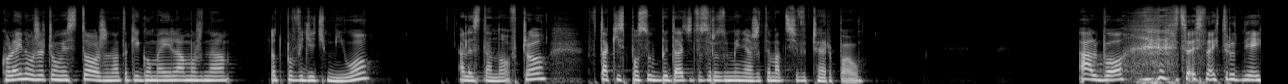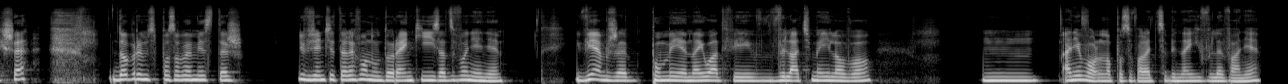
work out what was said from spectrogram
Kolejną rzeczą jest to, że na takiego maila można odpowiedzieć miło, ale stanowczo, w taki sposób, by dać do zrozumienia, że temat się wyczerpał. Albo, co jest najtrudniejsze, dobrym sposobem jest też wzięcie telefonu do ręki i zadzwonienie I wiem, że pomyję najłatwiej wylać mailowo, mm, a nie wolno pozwalać sobie na ich wylewanie.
